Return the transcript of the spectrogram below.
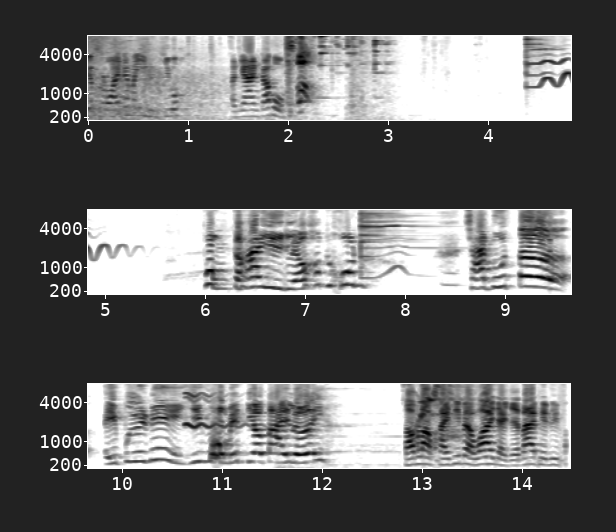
เรียบร้อยได้มาอีกหนึ่งคิวพันยานครับผมเอ้อผมตายอีกแล้วครับทุกคน ชาร์จบูสเตอร์ ไอ้ปืนนี่ ยิงผมเม็ดเดียวตายเลย สำหรับใครที่แบบว่าอยากจะได้เพชรฟรีไฟ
